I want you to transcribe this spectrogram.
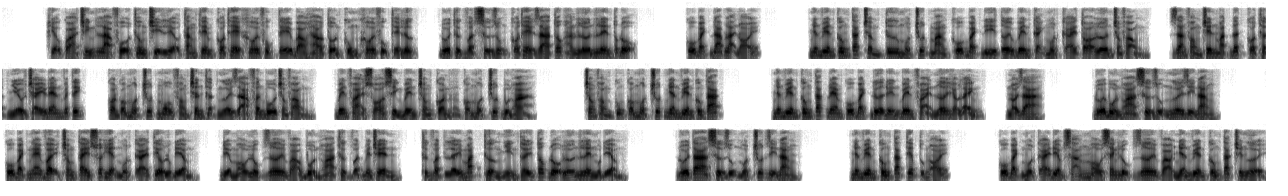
hiệu quả chính là phổ thông trị liệu tăng thêm có thể khôi phục tế bào hao tổn cùng khôi phục thể lực, đối thực vật sử dụng có thể gia tốc hắn lớn lên tốc độ. Cố bạch đáp lại nói, nhân viên công tác trầm tư một chút mang cố bạch đi tới bên cạnh một cái to lớn trong phòng, gian phòng trên mặt đất có thật nhiều cháy đen vết tích, còn có một chút mô phỏng chân thật người giả phân bố trong phòng, bên phải xó xỉnh bên trong còn có một chút bùn hoa. Trong phòng cũng có một chút nhân viên công tác. Nhân viên công tác đem cố bạch đưa đến bên phải nơi hẻo lánh, nói ra, đối bùn hoa sử dụng ngươi dị năng cố bạch nghe vậy trong tay xuất hiện một cái tiểu lục điểm điểm màu lục rơi vào bùn hoa thực vật bên trên, thực vật lấy mắt thường nhìn thấy tốc độ lớn lên một điểm. Đối ta sử dụng một chút dị năng. Nhân viên công tác tiếp tục nói. Cố bạch một cái điểm sáng màu xanh lục rơi vào nhân viên công tác trên người.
